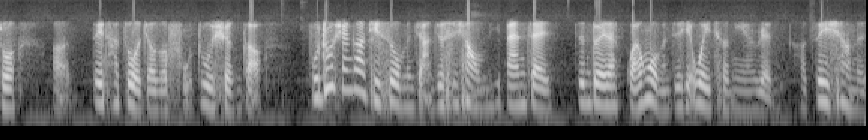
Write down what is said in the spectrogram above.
说，呃，对他做叫做辅助宣告。辅助宣告其实我们讲就是像我们一般在。针对管我们这些未成年人啊，最像的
